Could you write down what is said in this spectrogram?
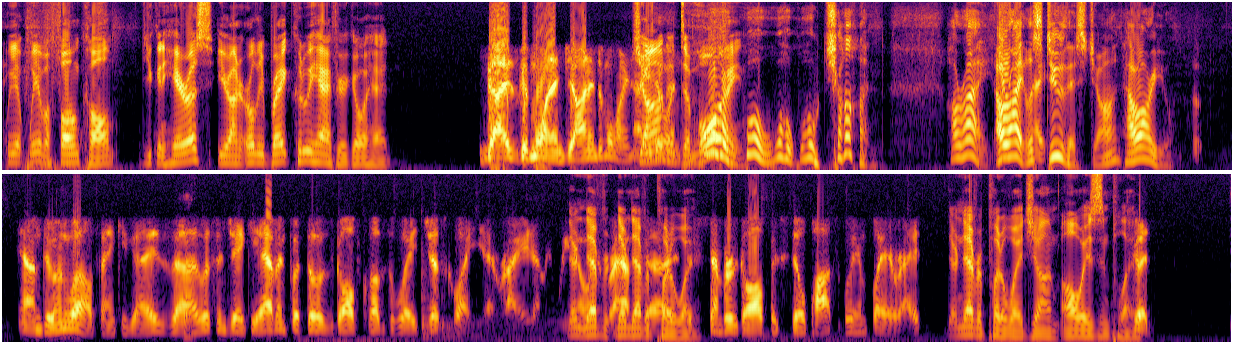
We have, we have a phone call. You can hear us. You're on early break. Who do we have here? Go ahead. Guys, good morning. John in Des Moines. How you John doing? in Des Moines. Whoa, whoa, whoa, whoa, John. All right, all right. Let's Hi. do this, John. How are you? Yeah, I'm doing well, thank you, guys. Uh, listen, Jake, you haven't put those golf clubs away just quite yet, right? I mean, we They're know never- they're never Nebraska, put away. December golf is still possibly in play, right? They're never put away, John. Always in play. Good.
